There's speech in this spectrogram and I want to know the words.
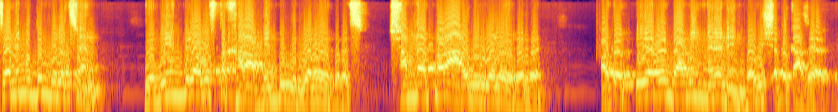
সেলিম উদ্দিন বলেছেন যে বিএনপির অবস্থা খারাপ, বিএনপি দুর্বল হয়ে পড়েছে। সামনে আপনারা আরও দুর্বল হয়ে পড়বেন। অতএব পিয়ারের দাবি মেনে নিন, ভবিষ্যতে কাজে আসবে।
